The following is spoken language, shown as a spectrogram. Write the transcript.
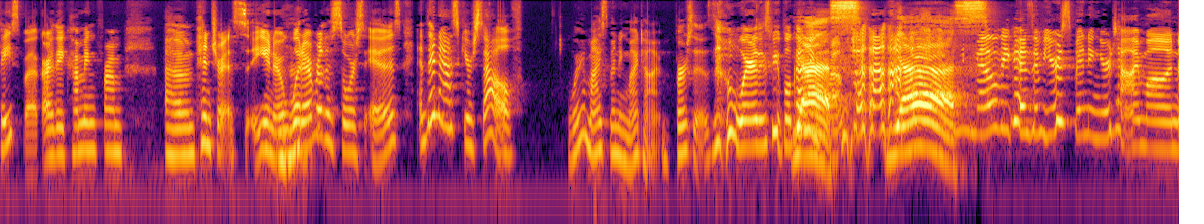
facebook? Are they coming from um, pinterest you know mm-hmm. whatever the source is and then ask yourself where am I spending my time versus where are these people coming yes. from? yes. You know, because if you're spending your time on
